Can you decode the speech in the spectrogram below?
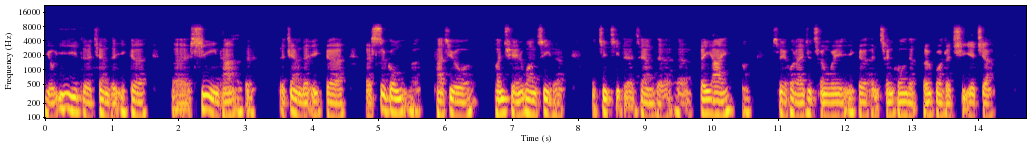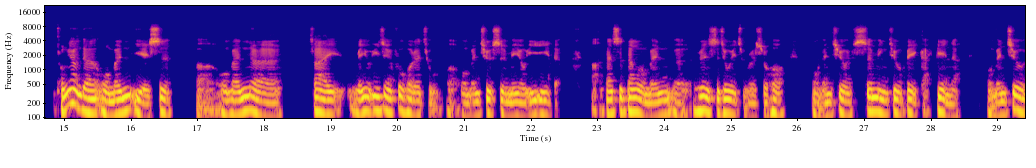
有意义的这样的一个呃吸引他的的这样的一个呃施工呃他就完全忘记了自己的这样的呃悲哀啊，所以后来就成为一个很成功的德国的企业家。同样的，我们也是呃我们呢在没有遇见复活的主呃我们就是没有意义的啊。但是当我们呃认识这位主的时候，我们就生命就被改变了，我们就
